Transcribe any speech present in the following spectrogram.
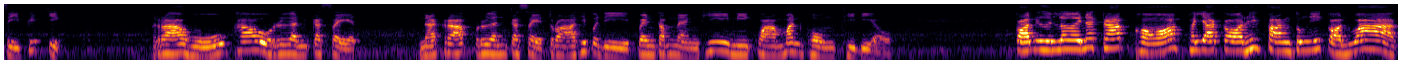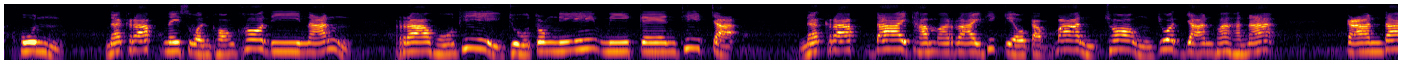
ศีพิจิก ราหูเข้าเรือนเกษตร นะครับ เรือนเกษตราธิบดีเป็นตำแหน่งที่มีความมั่นคงทีเดียว ก่อนอื่นเลยนะครับ ขอพยากรณ์ให้ฟังตรงนี้ก่อนว่าคุณนะครับ ในส่วนของข้อดีนั้น ราหูที่อยู่ตรงนี้มีเกณฑ์ที่จะนะครับ ได้ทำอะไรที่เกี่ยวกับบ้านช่องยวดยานพาหนะ การได้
